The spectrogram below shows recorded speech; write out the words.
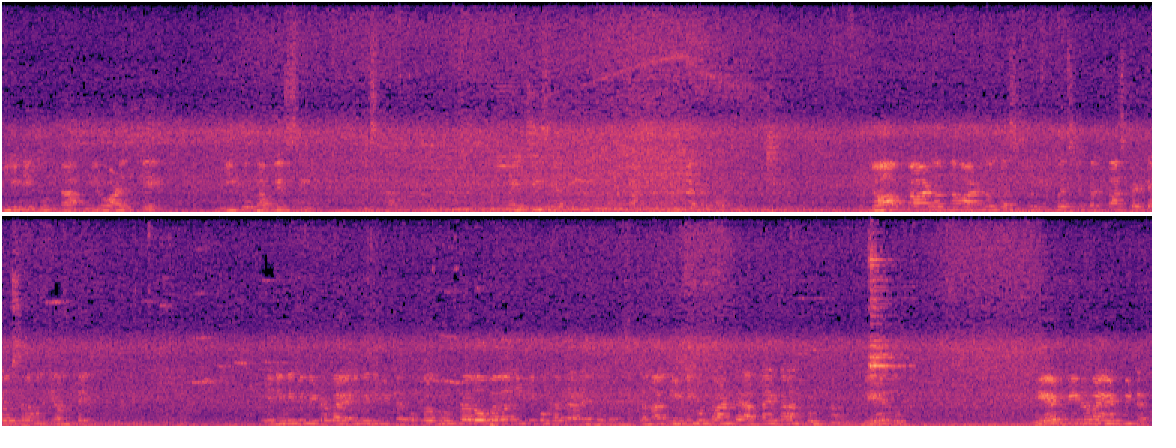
నీటి పుట్ట మీరు అడిగితే మీకు కప్పేసి ఇస్తారు. దయచేసి అది జాబ్ కార్డ్ ఉన్న వాళ్ళు జస్ట్ రిక్వెస్ట్ దరఖాస్తు పెట్టే అవసరం ఉంది అంతే. ఎనిమిది మీటర్ బై ఎనిమిది మీటర్ ఒక గుంట లోపల నీటి గుంట తయారైపోతుంది. జనాలు నీటి గుంట అంటే అర్ధ ఎకరం అనుకుంటున్నారు. లేదు. Eight meter by eight meter.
